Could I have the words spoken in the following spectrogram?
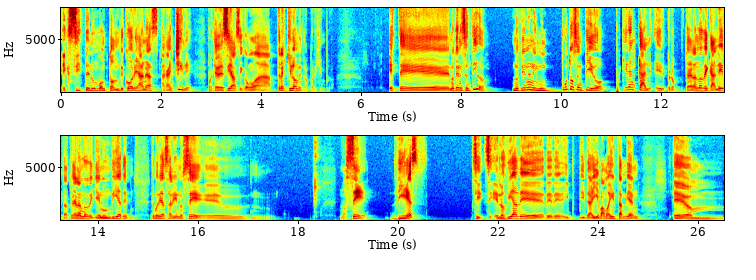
existen un montón de coreanas acá en Chile, porque decía así como a 3 kilómetros, por ejemplo. Este, no tiene sentido, no tiene ningún puto sentido, porque eran cal, eh, pero estoy hablando de caleta, estoy hablando de que en un día te, te podrían salir, no sé, eh, no sé, 10. Sí, sí, en los días de, de, de y, de ahí vamos a ir también. 10 em,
